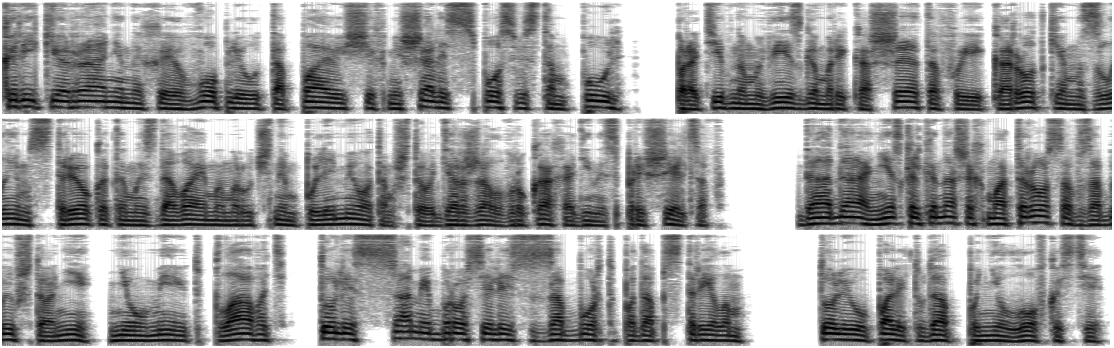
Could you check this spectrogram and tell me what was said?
Крики раненых и вопли утопающих мешались с посвистом пуль, противным визгом рикошетов и коротким злым стрекотом, издаваемым ручным пулеметом, что держал в руках один из пришельцев. Да-да, несколько наших матросов, забыв, что они не умеют плавать, то ли сами бросились за борт под обстрелом, то ли упали туда по неловкости,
